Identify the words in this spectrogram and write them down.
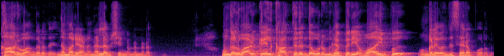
கார் வாங்குறது இந்த மாதிரியான நல்ல விஷயங்கள்லாம் நடக்கும். உங்கள் வாழ்க்கையில் காத்திருந்த ஒரு மிகப்பெரிய வாய்ப்பு உங்களை வந்து சேரப்போகிறது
